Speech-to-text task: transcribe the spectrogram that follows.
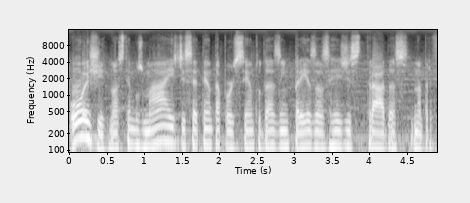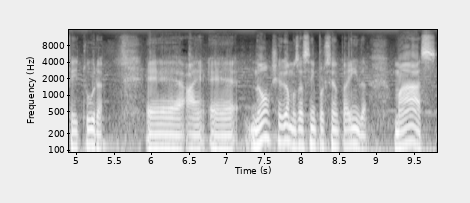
Hoje nós temos mais de 70% das empresas registradas na prefeitura. É, é, não chegamos a 100% ainda, mas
